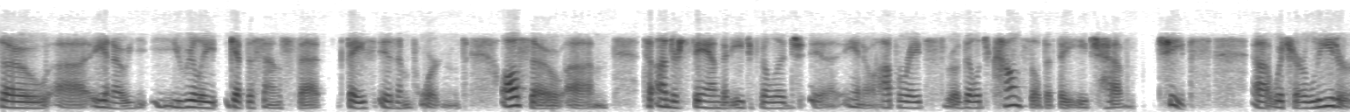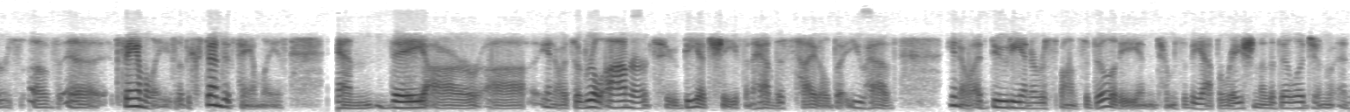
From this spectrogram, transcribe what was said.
so uh, you know y- you really get the sense that faith is important. Also um, to understand that each village uh, you know operates through a village council but they each have chiefs uh, which are leaders of uh, families, of extended families. And they are, uh, you know, it's a real honor to be a chief and have this title, but you have, you know, a duty and a responsibility in terms of the operation of the village and, and,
